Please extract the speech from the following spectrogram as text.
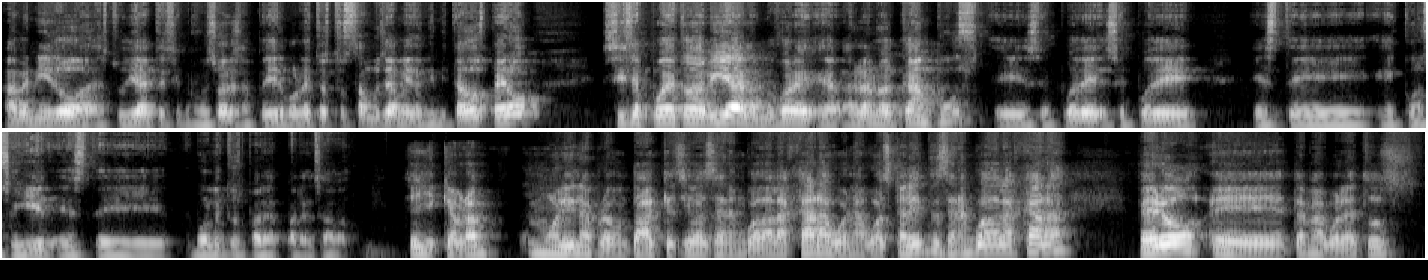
Ha venido estudiantes y profesores a pedir boletos. Esto estamos ya medio limitados, pero sí se puede todavía, a lo mejor eh, hablando del campus, eh, se puede, se puede este, conseguir este, boletos para, el sábado. Sí, que Abraham Molina preguntaba que si iba a ser en Guadalajara o en Aguascalientes, será en Guadalajara, pero el tema de boletos,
